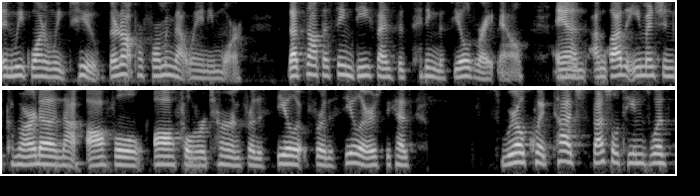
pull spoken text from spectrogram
in week 1 and week 2. They're not performing that way anymore. That's not the same defense that's hitting the field right now. Mm-hmm. And I'm glad that you mentioned Camarda and that awful awful return for the Steeler for the Steelers because real quick touch special teams was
